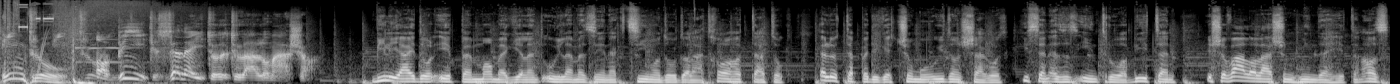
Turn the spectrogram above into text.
Intro. A Beat zenei töltőállomása. Billy Idol éppen ma megjelent új lemezének címadó dalát hallhattátok, előtte pedig egy csomó újdonságot, hiszen ez az intro a beaten, és a vállalásunk minden héten az,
